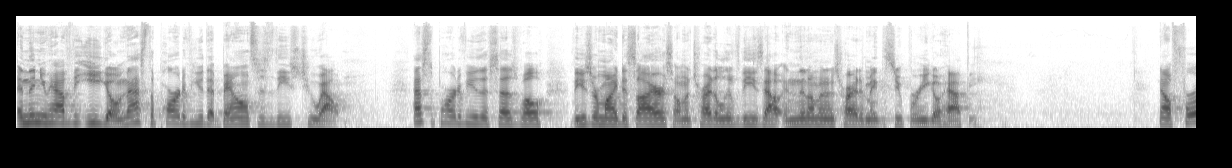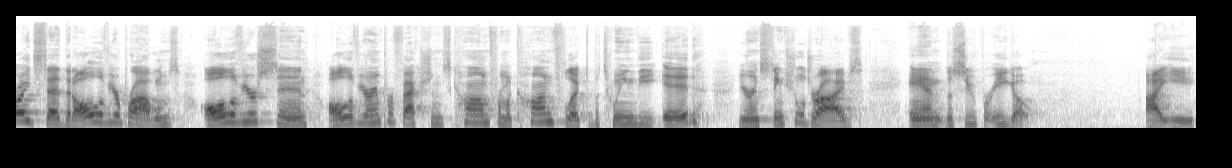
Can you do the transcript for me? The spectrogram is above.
And then you have the ego, and that's the part of you that balances these two out. That's the part of you that says, well, these are my desires, so I'm going to try to live these out, and then I'm going to try to make the superego happy. Now, Freud said that all of your problems, all of your sin, all of your imperfections come from a conflict between the id, your instinctual drives, and the superego, i.e.,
